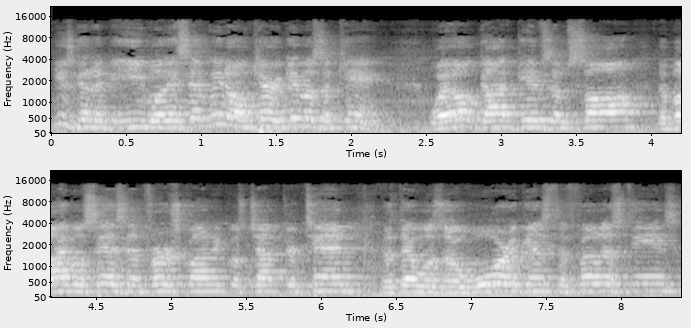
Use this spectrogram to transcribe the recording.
He's going to be evil. They said, We don't care. Give us a king. Well, God gives them Saul. The Bible says in First Chronicles chapter 10 that there was a war against the Philistines,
